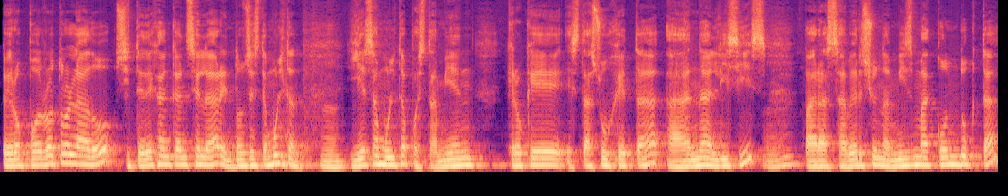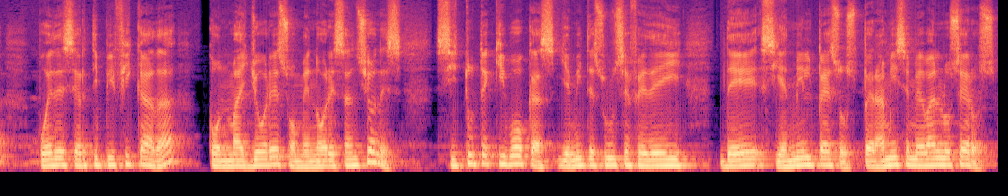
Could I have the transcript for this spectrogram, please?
pero por otro lado, si te dejan cancelar, entonces te multan. Y esa multa, pues también creo que está sujeta a análisis para saber si una misma conducta puede ser tipificada con mayores o menores sanciones. Si tú te equivocas y emites un CFDI de 100 mil pesos, pero a mí se me van los ceros,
